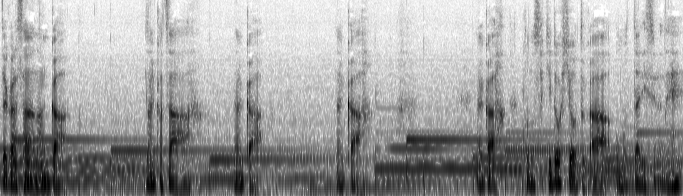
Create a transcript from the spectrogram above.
だからさなんかなんかさなんかなんかなんかこの先どうしようとか思ったりするね。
